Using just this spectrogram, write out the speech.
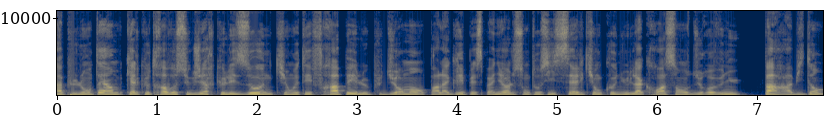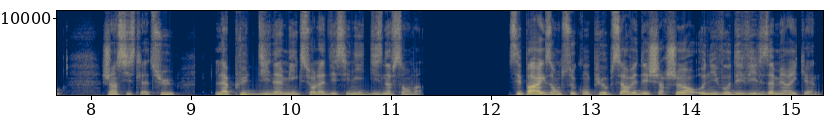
À plus long terme, quelques travaux suggèrent que les zones qui ont été frappées le plus durement par la grippe espagnole sont aussi celles qui ont connu la croissance du revenu par habitant, j'insiste là-dessus, la plus dynamique sur la décennie 1920. C'est par exemple ce qu'ont pu observer des chercheurs au niveau des villes américaines.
